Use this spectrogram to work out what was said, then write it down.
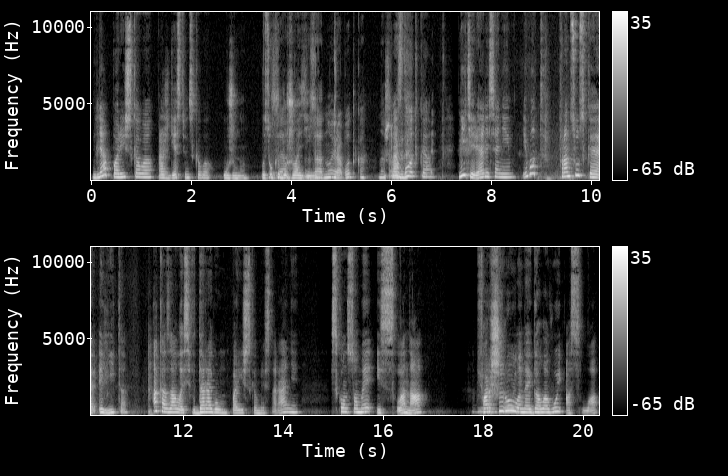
для парижского рождественского ужина высокой За- буржуазии. Заодно и работка нашлась. Работка. Не терялись они. И вот французская элита оказалась в дорогом парижском ресторане с консоме из слона, фаршированной головой осла.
